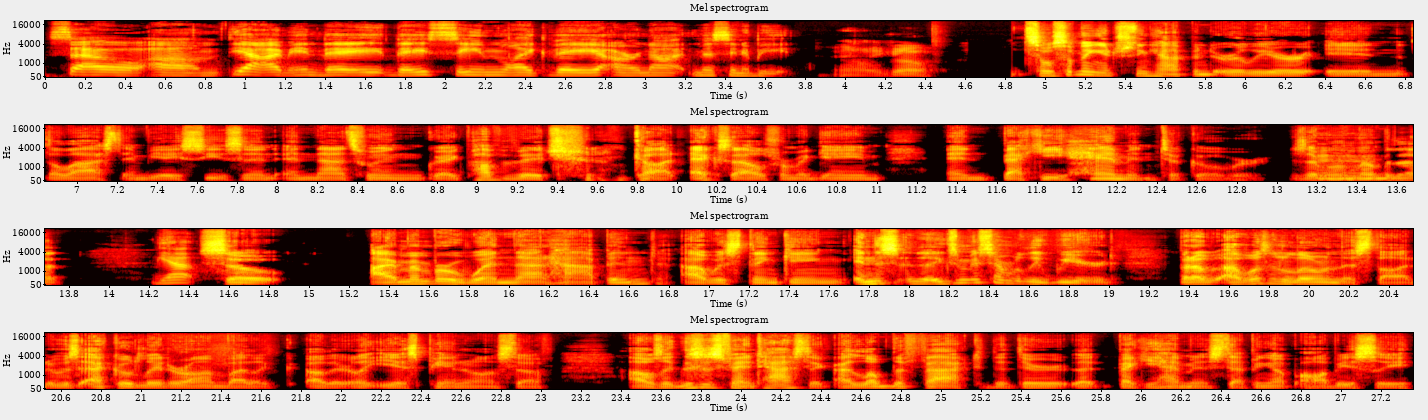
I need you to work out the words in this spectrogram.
So um, yeah, I mean they they seem like they are not missing a beat. There we go. So something interesting happened earlier in the last NBA season, and that's when Gregg Popovich got exiled from a game and Becky Hammon took over. Does everyone mm-hmm. remember that? Yep. So I remember when that happened, I was thinking, and this, may sound really weird, but I, I, wasn't alone in this thought. It was echoed later on by like other like ESPN and all that stuff. I was like, this is fantastic. I love the fact that they're that Becky Hammon is stepping up, obviously.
